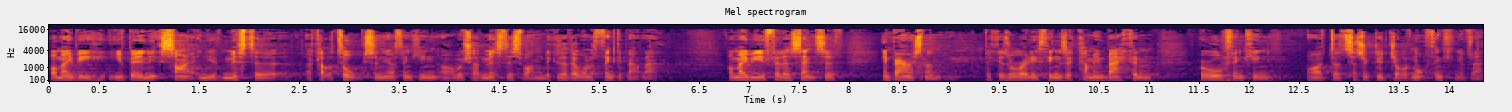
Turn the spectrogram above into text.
Or maybe you've been in Excite and you've missed a, a, couple of talks and you're thinking, oh, I wish I'd missed this one because I don't want to think about that. Or maybe you feel a sense of embarrassment because already things are coming back and we're all thinking, oh, I've done such a good job of not thinking of that.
